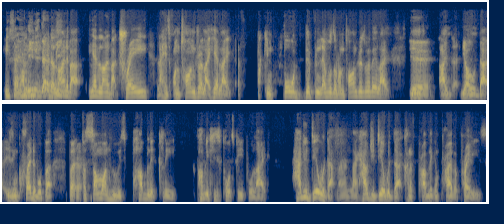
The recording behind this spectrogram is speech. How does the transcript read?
He said like, he, he had a beat. line about he had a line about Trey, like his entendre, like he had like fucking four different levels of entendres with it. Like, yeah, I yo, that is incredible. But but yeah. for someone who is publicly publicly supports people, like, how do you deal with that, man? Like, how do you deal with that kind of public and private praise?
